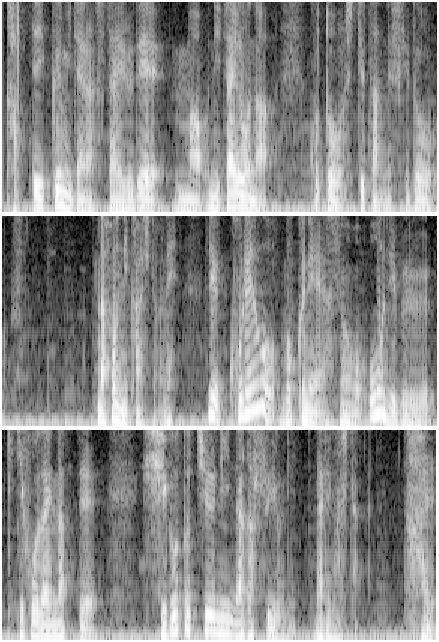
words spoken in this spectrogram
買っていくみたいなスタイルで、まあ、似たようなことをしてたんですけど、まあ、本に関してはね。で、これを僕ね、あの、オーディブル聞き放題になって、仕事中に流すようになりました。はい。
